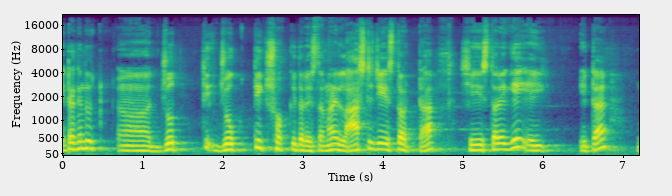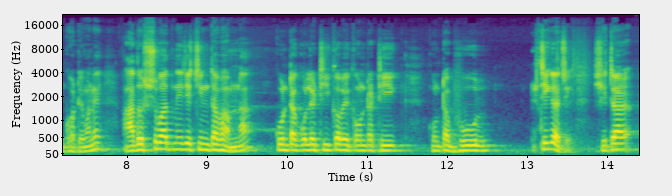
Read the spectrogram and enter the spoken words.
এটা কিন্তু যৌক্তি- যৌক্তিক সক্রিয়তার স্তর। মানে লাস্ট যে স্তরটা, সেই স্তরে গিয়ে এই, এটা ঘটে। মানে আদর্শবাদ নিয়ে যে চিন্তা ভাবনা কোনটা করলে ঠিক হবে, কোনটা ঠিক, কোনটা ভুল, ঠিক আছে? সেটা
